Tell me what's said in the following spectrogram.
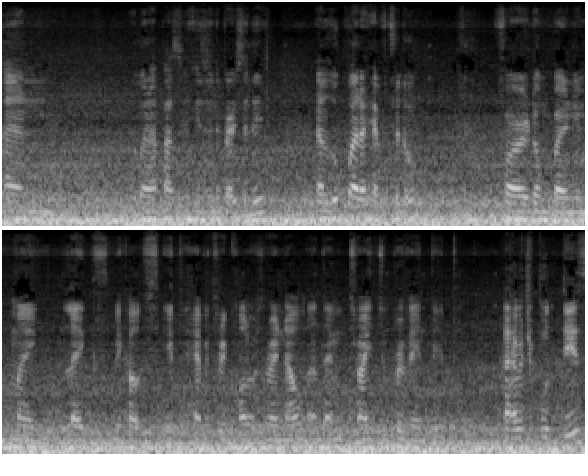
and we're gonna pass his university. And look what I have to do for don't burning my legs because it have three colors right now and I'm trying to prevent it. I have to put this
